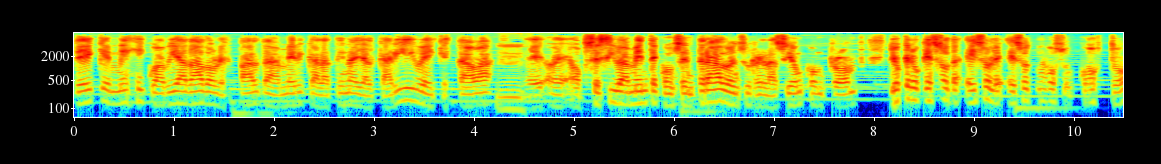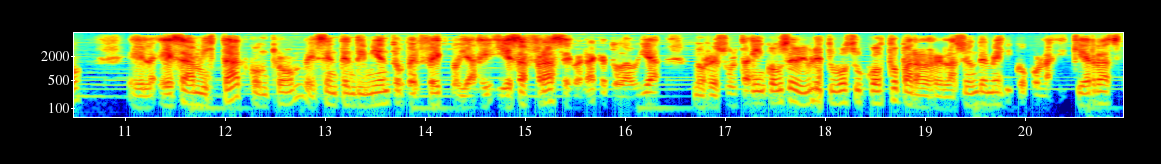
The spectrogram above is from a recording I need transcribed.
de que México había dado la espalda a América Latina y al Caribe y que estaba mm. eh, eh, obsesivamente concentrado en su relación con Trump. Yo creo que eso, eso, eso tuvo su costo, esa amistad con Trump, ese entendimiento perfecto y, y esas frases, ¿verdad?, que todavía nos resultan inconcebibles, tuvo su costo para la relación de México con las izquierdas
